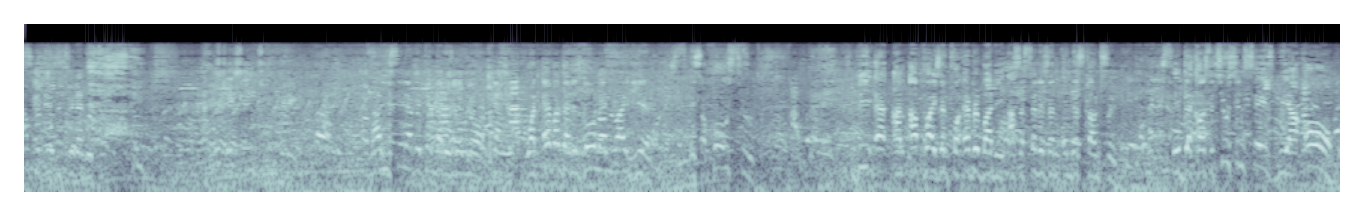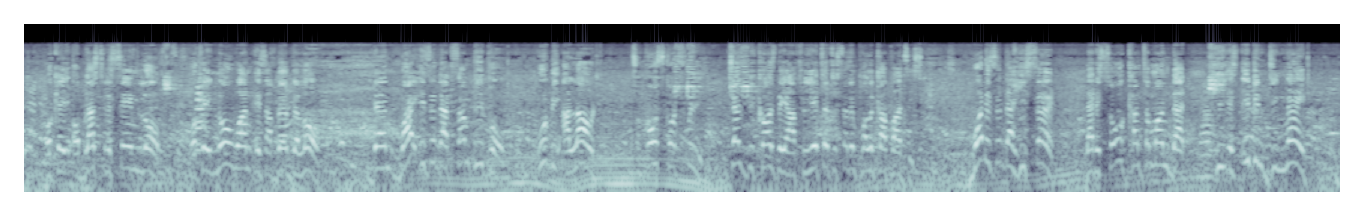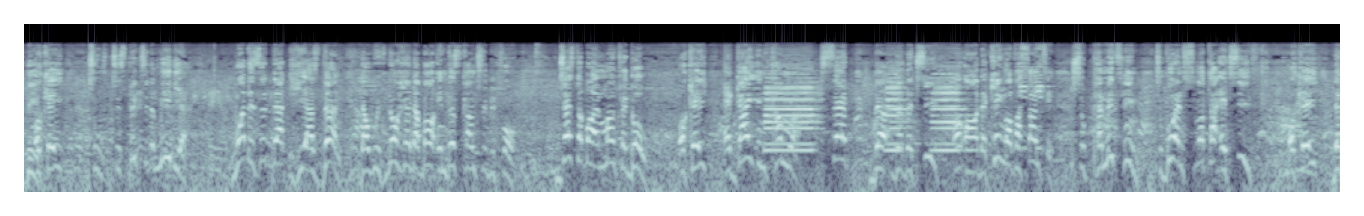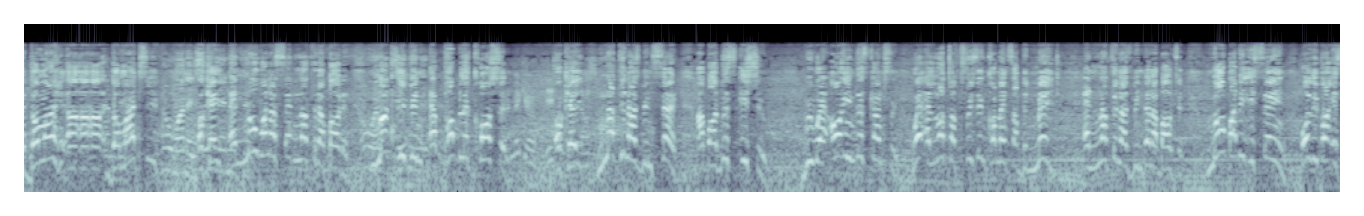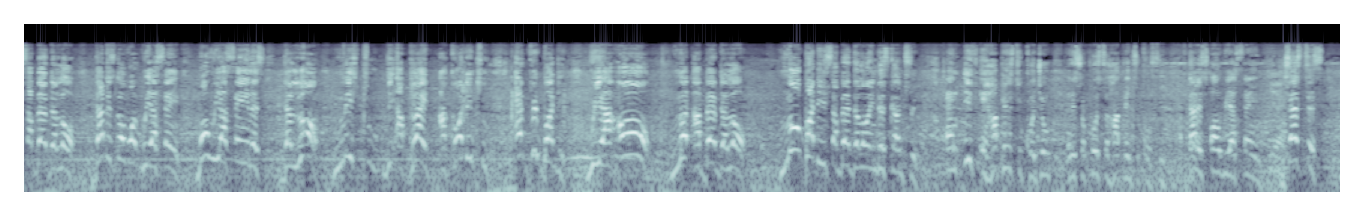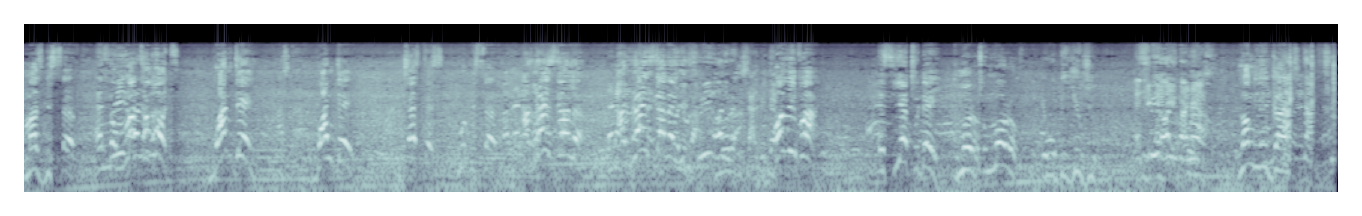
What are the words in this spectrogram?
Now you've seen everything that is going on. Whatever that is going on right here is supposed to be a, an uprising for everybody as a citizen in this country. If the constitution says we are all, okay, obliged to the same law, okay, no one is above the law, then why is it that some people will be allowed to go scot-free just because they are affiliated to certain political parties? What is it that he said that is so countermand that he is even denied, okay, to, to speak to the media? What is it that he has done that we've not heard about in this country before? Just about a month ago, okay, a guy in camera said the, the, the chief or, or the king of Asante should permit him to go and slaughter a chief, okay, the Dormaa, uh, uh, uh, Dormaa chief, No one is okay, and no one has said nothing about it, not even a public caution, okay, nothing has been said about this issue. We were all in this country where a lot of freezing comments have been made and nothing has been done about it. Nobody is saying Oliver is above the law. That is not what we are saying. What we are saying is the law needs to be applied according to everybody. We are all not above the law. Nobody is above the law in this country. And if it happens to Kojo, it is supposed to happen to Kofi. That is all we are saying. Justice must be served. And no matter what, one day, one day, justice will be served. Arrest Ghana. Arrest Ghana youth. Oliver is here today. Tomorrow. Tomorrow, it will be you. Free Oliver now. Long live Ghana.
